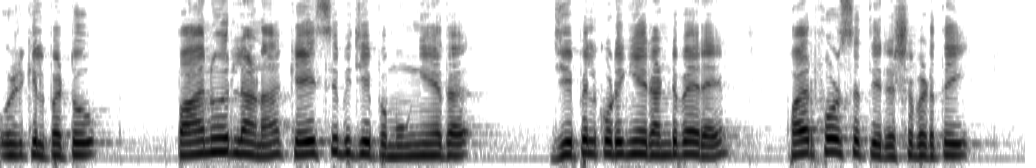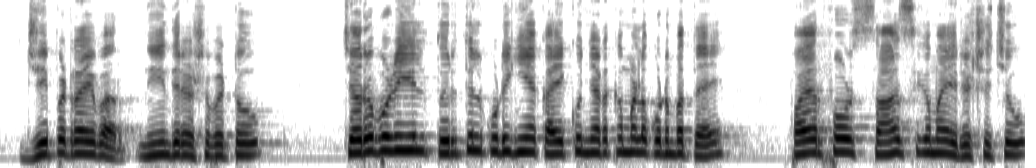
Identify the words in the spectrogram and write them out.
ഒഴുക്കിൽപ്പെട്ടു. പാനൂരിലാണ് കെ സി ബി ജീപ്പ് മുങ്ങിയത്. ജീപ്പിൽ കുടുങ്ങിയ രണ്ടുപേരെ ഫയർഫോഴ്സ് എത്തി രക്ഷപ്പെടുത്തി. ജീപ്പ് ഡ്രൈവർ നീന്തി രക്ഷപ്പെട്ടു. ചെറുപുഴയിൽ തുരുത്തിൽ കുടുങ്ങിയ കൈക്കുഞ്ഞടക്കമുള്ള കുടുംബത്തെ ഫയർഫോഴ്സ് സാഹസികമായി രക്ഷിച്ചു.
